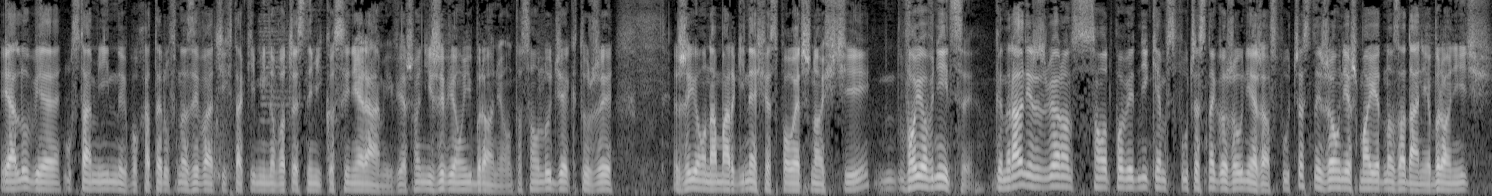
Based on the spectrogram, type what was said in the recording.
Ja lubię ustami innych bohaterów nazywać ich takimi nowoczesnymi kosynierami. Wiesz, oni żywią i bronią. To są ludzie, którzy żyją na marginesie społeczności, wojownicy. Generalnie rzecz biorąc są odpowiednikiem współczesnego żołnierza. Współczesny żołnierz ma jedno zadanie, bronić,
